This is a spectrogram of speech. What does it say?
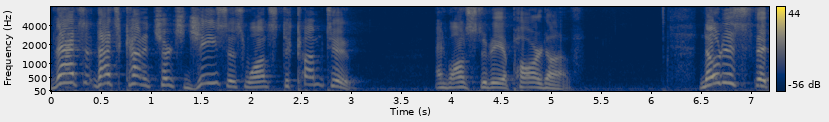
That's, that's the kind of church Jesus wants to come to and wants to be a part of. Notice that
